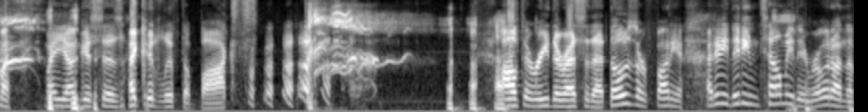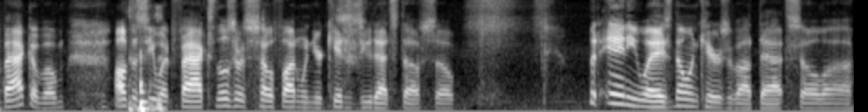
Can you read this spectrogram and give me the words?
my my youngest says I could lift a box. I'll have to read the rest of that. Those are funny. I didn't. They didn't even tell me they wrote on the back of them. I'll have to see what facts. Those are so fun when your kids do that stuff. So, but anyways, no one cares about that. So uh,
